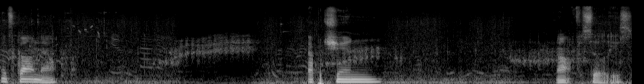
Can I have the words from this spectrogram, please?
It's gone now. Capuchin. Not facilities.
